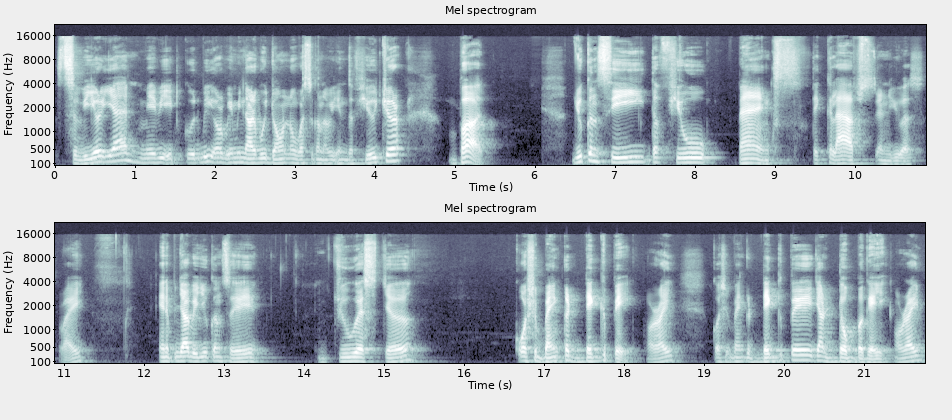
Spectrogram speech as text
severe yet. Maybe it could be, or maybe not. We don't know what's gonna be in the future, but you can see the few banks they collapsed in US, right? In Punjabi, you can say US ਚ ਕੁਝ ਬੈਂਕ ਡਿੱਗ ਪਏ alright ਕੁਝ ਬੈਂਕ ਡਿੱਗ ਪਏ ਜਾਂ ਡੁੱਬ ਗਏ alright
